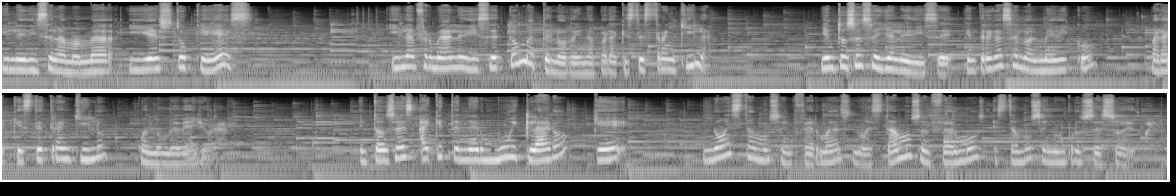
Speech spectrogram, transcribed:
Y le dice la mamá, ¿y esto qué es? Y la enfermera le dice, tómatelo, reina, para que estés tranquila. Y entonces ella le dice, entrégaselo al médico para que esté tranquilo cuando me vea llorar. Entonces hay que tener muy claro que no estamos enfermas, no estamos enfermos, estamos en un proceso de duelo.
